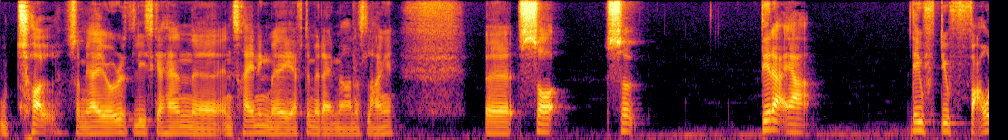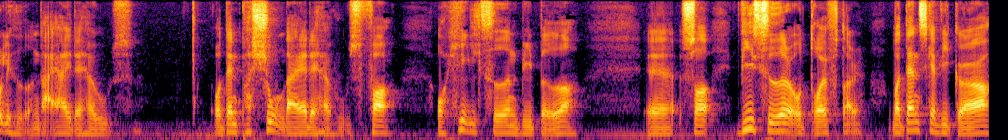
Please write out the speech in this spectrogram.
U12, som jeg i øvrigt lige skal have en, øh, en træning med i eftermiddag med Anders Lange, øh, så, så det der er, det er, jo, det er jo fagligheden, der er i det her hus. Og den passion, der er i det her hus for at hele tiden blive bedre. Øh, så vi sidder og drøfter, hvordan skal vi gøre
